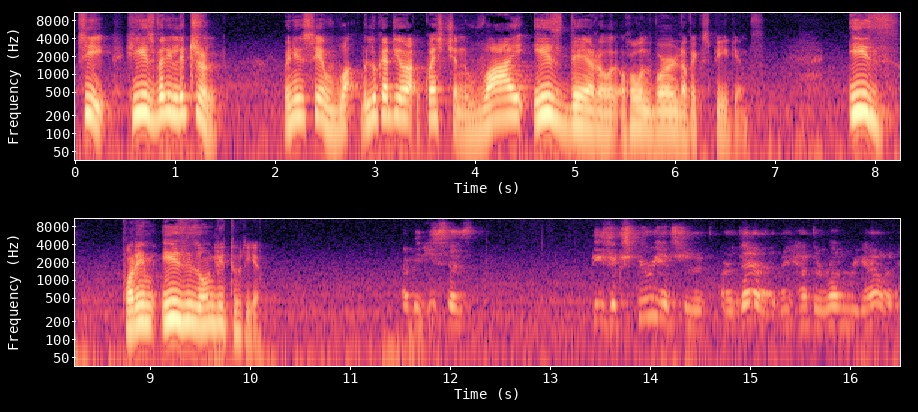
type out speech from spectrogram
See, he is very literal. When you say, look at your question, why is there a whole world of experience? Is, for him, is is only Turiya. I mean, he says these experiences are there and they have their own reality,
